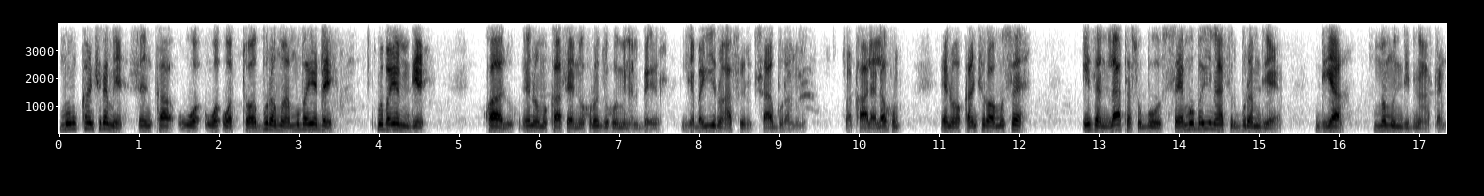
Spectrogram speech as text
mun kan kanchira me senka wato bura ma mu bayade mu bayam dai qalu eno mu kasa no khrujuhu min al-ba'r yabayinu afir saburan fa qala lahum eno kanchira mu sai idan la tasubu sai mu bayina afir buram dia dia mamun didina kan.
